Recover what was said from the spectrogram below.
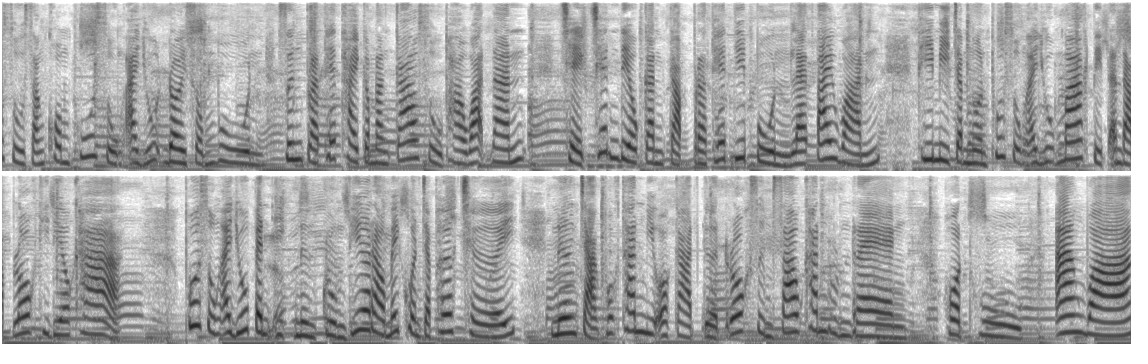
สู่สังคมผู้สูงอายุโดยสมบูรณ์ ซึ่งประเทศไทยกำลังก้าวสู่ภาวะนั้นเชกเช่นเดียวกันกับประเทศญี่ปุ่นและไต้หวัน ที่มีจำนวนผู้สูงอายุมากติดอันดับโลกทีเดียวค่ะ ผู้สูงอายุเป็นอีกหนึ่งกลุ่มที่เราไม่ควรจะเพิกเฉย เนื่องจากพวกท่านมีโอกาสเกิดโรคซึมเศร้าขั้นรุนแรง หดหู่ อ้างว้าง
